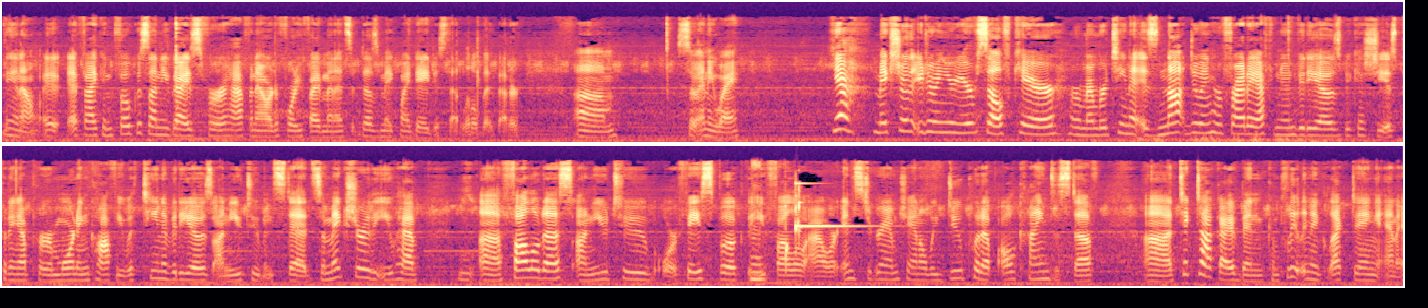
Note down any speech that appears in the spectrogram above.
you know, if I can focus on you guys for half an hour to 45 minutes, it does make my day just that little bit better. Um, so anyway, yeah, make sure that you're doing your year of self-care. Remember, Tina is not doing her Friday afternoon videos because she is putting up her morning coffee with Tina videos on YouTube instead. So make sure that you have uh, followed us on YouTube or Facebook, that you mm. follow our Instagram channel. We do put up all kinds of stuff. Uh, TikTok I've been completely neglecting and I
